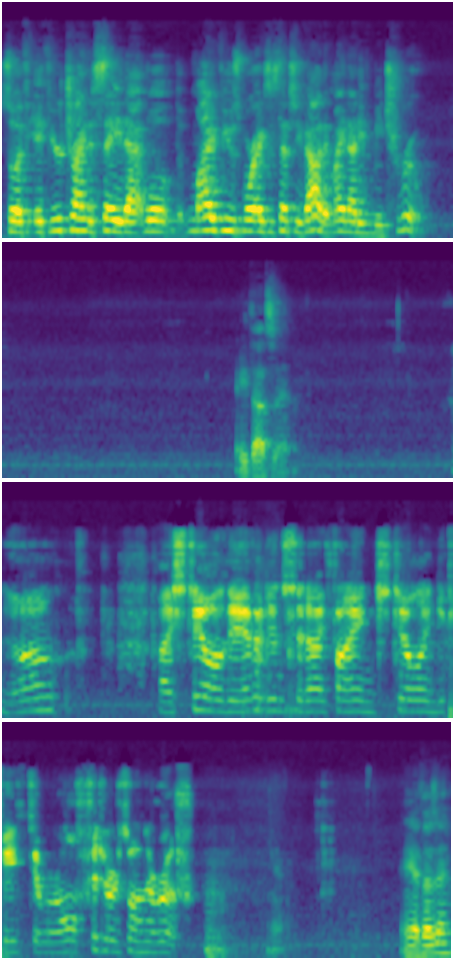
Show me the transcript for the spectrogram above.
So if, if you're trying to say that, well, my view is more existentially valid, it might not even be true. Any thoughts on that? No. I still, the evidence that I find still indicates that we're all fiddlers on the roof. Hmm. Yeah. Any thoughts on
